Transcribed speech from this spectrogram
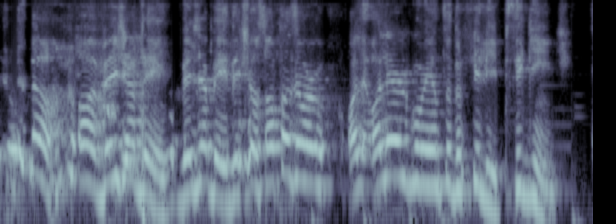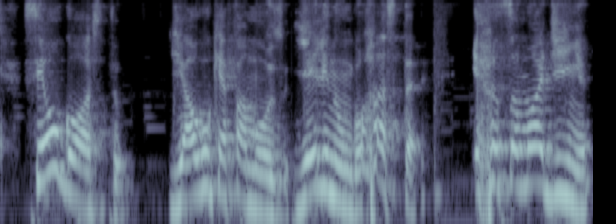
Não, ó, veja bem, veja bem, deixa eu só fazer um. Olha, olha o argumento do Felipe. Seguinte, se eu gosto de algo que é famoso e ele não gosta, eu sou modinha.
